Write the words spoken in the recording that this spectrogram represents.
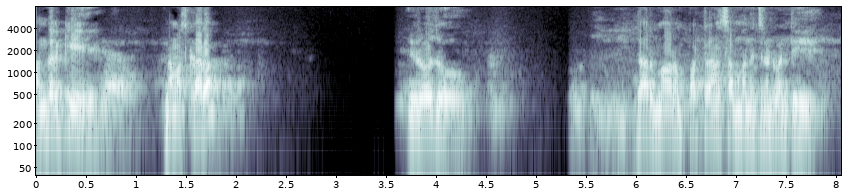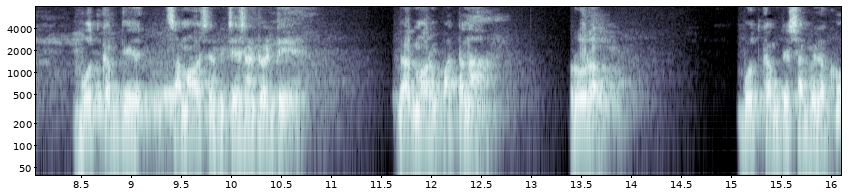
అందరికీ నమస్కారం. ఈరోజు ధర్మవరం పట్టణానికి సంబంధించినటువంటి బూత్ కమిటీ సమావేశానికి చేసినటువంటి ధర్మవరం పట్టణ రూరల్ బూత్ కమిటీ సభ్యులకు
